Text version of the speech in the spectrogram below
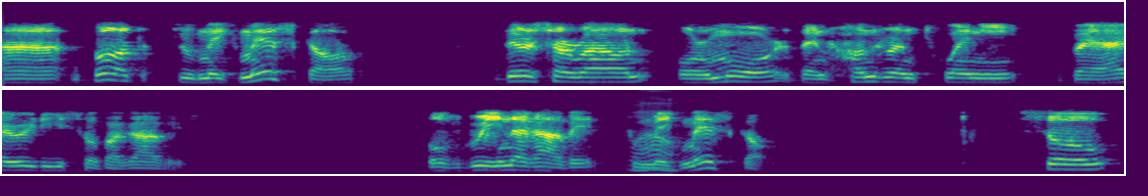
Uh, but to make mezcal, there's around or more than 120 varieties of agaves, of green agave to Wow. make mezcal. So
